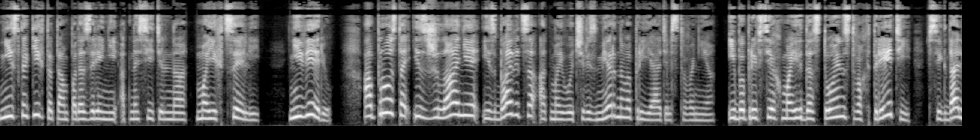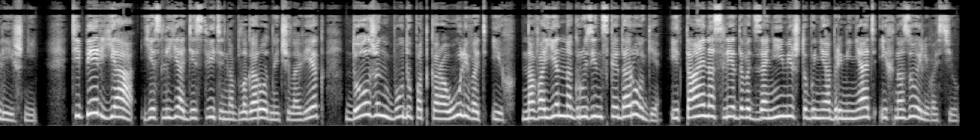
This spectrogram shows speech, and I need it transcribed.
не из каких-то там подозрений относительно моих целей. Не верю, а просто из желания избавиться от моего чрезмерного приятельствования, ибо при всех моих достоинствах третий всегда лишний. Теперь я, если я действительно благородный человек, должен буду подкарауливать их на военно-грузинской дороге и тайно следовать за ними, чтобы не обременять их назойливостью.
